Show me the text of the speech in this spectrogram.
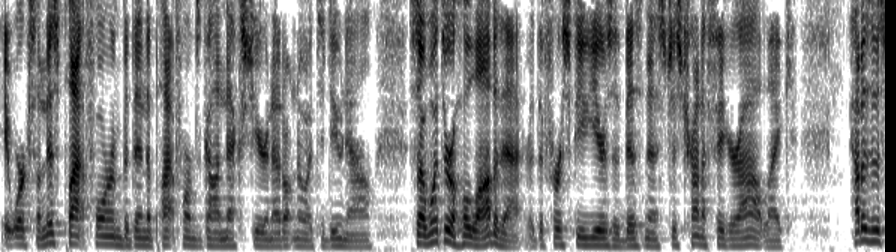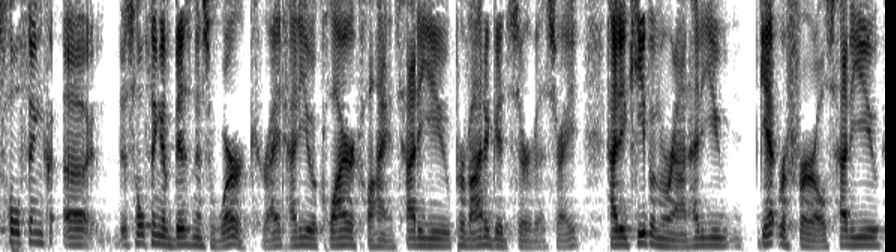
it works on this platform, but then the platform's gone next year and I don't know what to do now. So I went through a whole lot of that, right? The first few years of business, just trying to figure out like, how does this whole thing uh, this whole thing of business work right? How do you acquire clients? How do you provide a good service right? How do you keep them around? How do you get referrals? How do you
